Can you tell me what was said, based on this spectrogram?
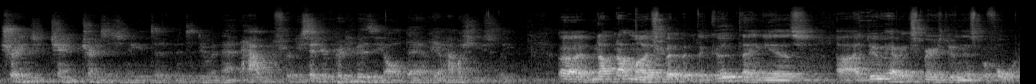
transi- tran- transitioning into, into doing that? How, Sure. you said you're pretty busy all day. I mean, Yeah. how much do you sleep? Uh, Not, not much, but, but the good thing is, uh, I do have experience doing this before.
